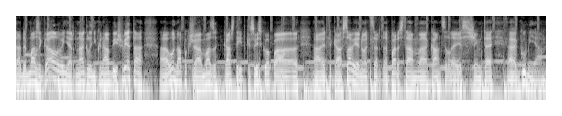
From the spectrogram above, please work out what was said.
tāda maza galviņa ar nagliņu knābīšu vietā, un apakšā maza kastīte, kas viss kopā uh, ir savienots ar parastām kancelējas šīm te gumijām.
